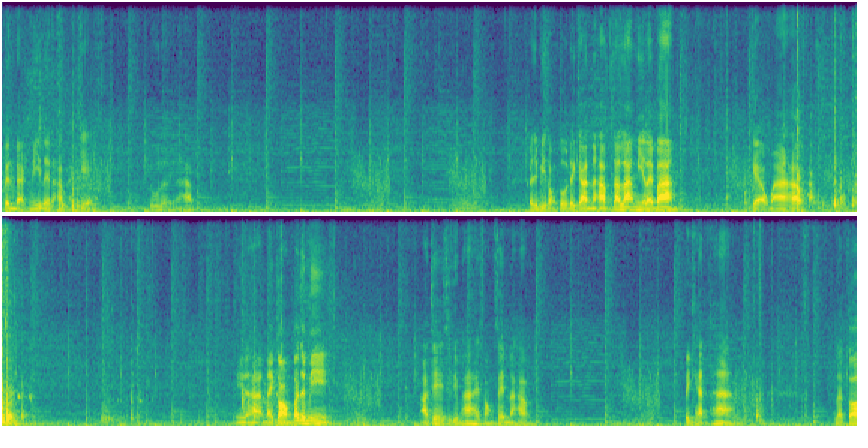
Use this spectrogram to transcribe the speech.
เป็นแบบนี้เลยนะครับแพ็กเกจดูเลยนะครับ ก็จะมี 2 ตัวด้วยกันนะครับ ด้านล่างมีอะไรบ้างก็แกะออกมาครับ นี่นะฮะในกล่องก็จะมี RJ45 ให้ 2 เส้นนะครับ เป็น Cat 5แล้วก็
